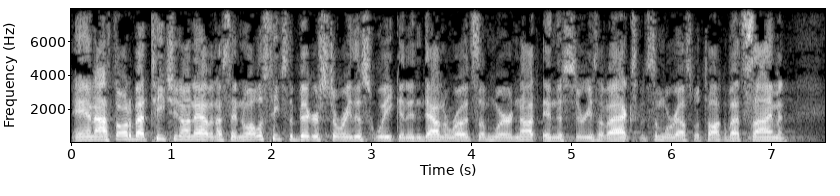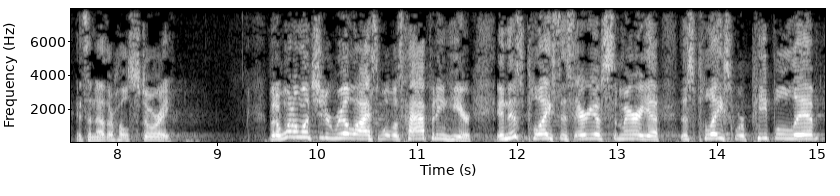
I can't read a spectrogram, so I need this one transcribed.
And I thought about teaching on that, and I said, no, let's teach the bigger story this week, and then down the road somewhere, not in this series of Acts, but somewhere else, we'll talk about Simon. It's another whole story. But what I want to want you to realize what was happening here. In this place, this area of Samaria, this place where people lived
